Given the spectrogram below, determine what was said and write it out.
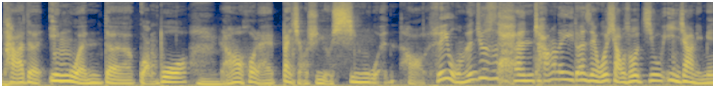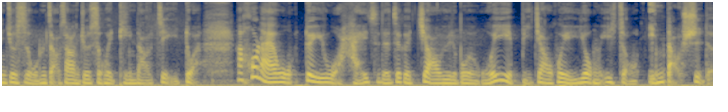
他的英文的广播，然后后来半小时有新闻，好，所以我们就是很长的一段时间。我小时候几乎印象里面就是我们早上就是会听到这一段。那后来我对于我孩子的这个教育的部分，我也比较会用一种引导式的。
